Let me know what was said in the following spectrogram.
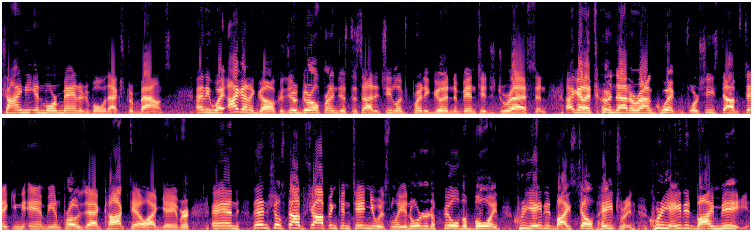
shiny and more manageable with extra bounce. Anyway, I gotta go because your girlfriend just decided she looks pretty good in a vintage dress, and I gotta turn that around quick before she stops taking the Ambien Prozac cocktail I gave her, and then she'll stop shopping continuously in order to fill the void created by self hatred, created by me.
